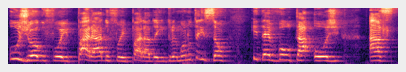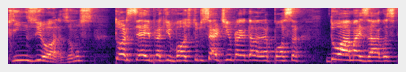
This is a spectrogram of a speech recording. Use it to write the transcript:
o jogo foi parado, foi parado, entrou em manutenção e deve voltar hoje às 15 horas. Vamos torcer aí para que volte tudo certinho para que a galera possa doar mais águas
